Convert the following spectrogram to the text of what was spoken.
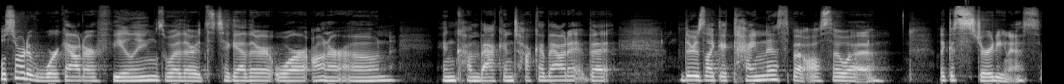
we'll sort of work out our feelings, whether it's together or on our own, and come back and talk about it. But there's like a kindness, but also a like a sturdiness.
